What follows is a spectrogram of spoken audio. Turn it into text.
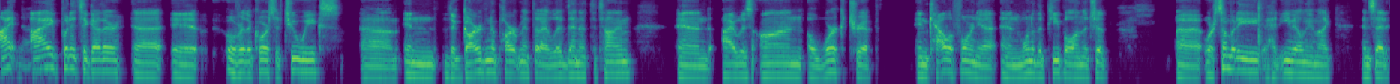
I No. I put it together uh, it, over the course of two weeks um, in the garden apartment that I lived in at the time, and I was on a work trip in California, and one of the people on the trip, uh, or somebody had emailed me and like and said,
